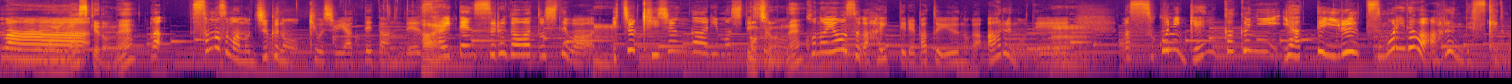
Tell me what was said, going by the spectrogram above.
まあ、思いますけどね。まあそもそもの塾の教師をやってたんで、はい、採点する側としては、一応基準がありまして、もちろんね、この要素が入ってればというのがあるので、うん、まあ、そこに厳格にやっているつもりではあるんですけど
